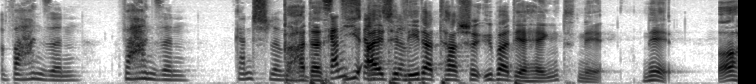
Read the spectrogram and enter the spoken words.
Wahnsinn. Wahnsinn. Ganz schlimm. bah, dass ganz, die ganz alte schlimm. Ledertasche über dir hängt. Nee, nee. Oh,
